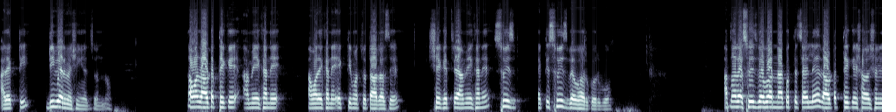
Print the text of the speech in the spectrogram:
আর একটি ডিবিআর মেশিনের জন্য। আমার রাউটার থেকে আমি এখানে, আমার এখানে একটি মাত্র তার আছে। সেক্ষেত্রে আমি এখানে সুইচ, একটি সুইচ ব্যবহার করব। আপনারা সুইচ ব্যবহার না করতে চাইলে রাউটার থেকে সরাসরি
